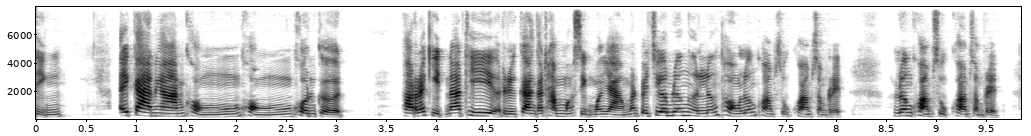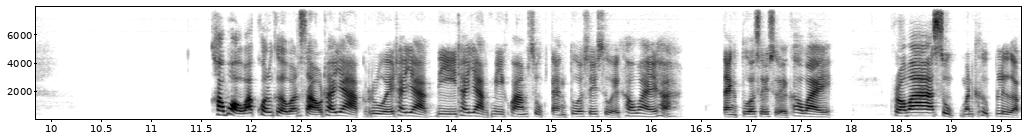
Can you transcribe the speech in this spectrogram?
สิงห์ไอการงานของของคนเกิดภารกิจหน้าที่หรือการกระทำบางสิ่งบางอย่าง มันไปเชื่อมเรื่องเงินเรื่องทองเรื่องความสุขความสำเร็จ เรื่องความสุขความสำเร็จ เขาบอกว่าคนเกิดวันเสาร์ถ้าอยากรวย ถ้าอยากดี ถ้าอยากมีความสุขแต่งตัวสวยๆเข้าไว้ค่ะ แต่งตัวสวยๆเข้าไว้ เพราะว่าสุขมันคือเปลือก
